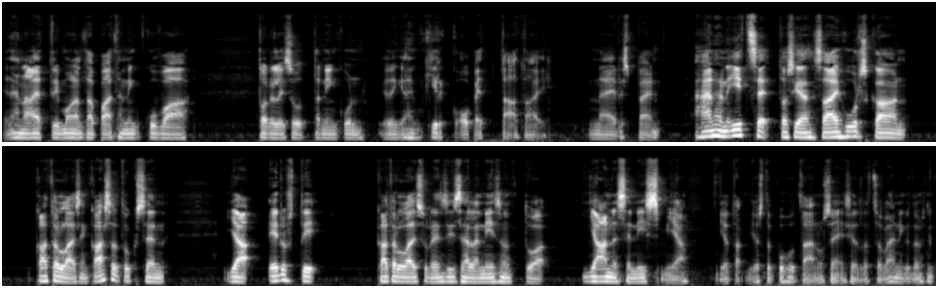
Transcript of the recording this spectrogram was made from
Että hän ajatteli monella tapaa, että hän niin kuin kuvaa todellisuutta niin kuin jotenkin hän kirkko opettaa tai näin edespäin. Hänhän itse tosiaan sai hurskaan katolaisen kasvatuksen ja edusti katolaisuuden sisällä niin sanottua jansenismia, jota, josta puhutaan usein sieltä, että se on vähän niin kuin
